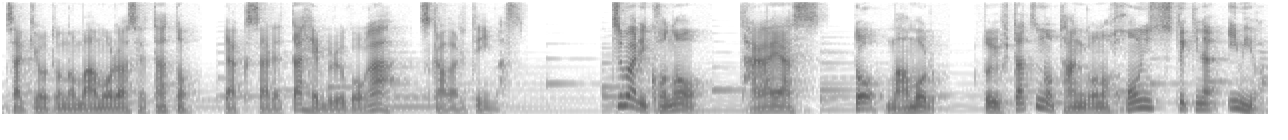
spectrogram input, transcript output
先ほどの守らせたと訳されたヘブル語が使われています。つまりこの耕すと守るという2つの単語の本質的な意味は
